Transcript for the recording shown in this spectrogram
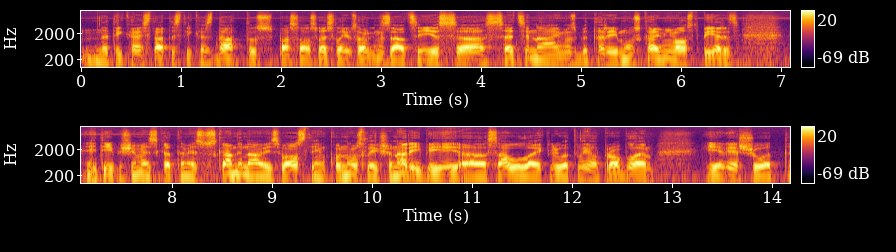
ne tikai statistikas datus, Pasaules veselības organizācijas secinājumus, bet arī mūsu kaimiņu valstu pieredzi. It īpaši, ja mēs skatāmies uz Skandināvijas valstīm, kur noslēgšana arī bija savulaik ļoti liela problēma, ieviešot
